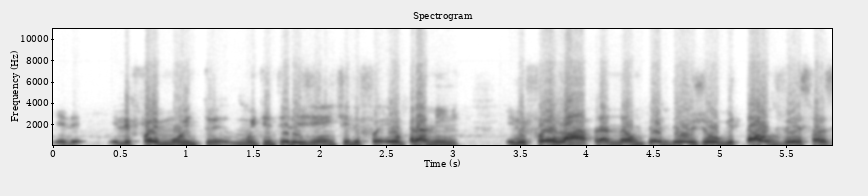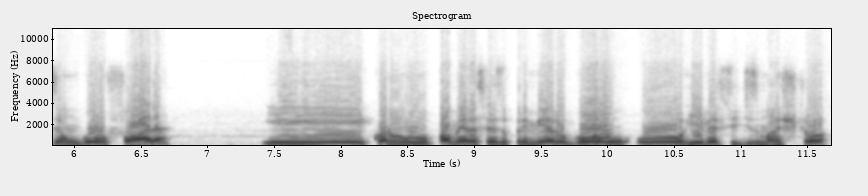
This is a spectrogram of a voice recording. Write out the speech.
ele, ele foi muito, muito inteligente. Ele foi, eu, para mim, ele foi lá para não perder o jogo e talvez fazer um gol fora. E quando o Palmeiras fez o primeiro gol, o River se desmanchou.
